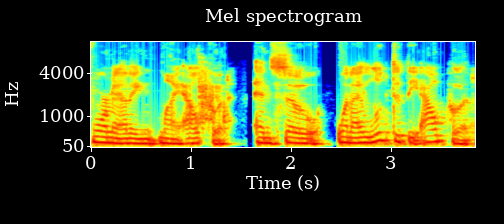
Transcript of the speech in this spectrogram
formatting my output. And so when I looked at the output,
